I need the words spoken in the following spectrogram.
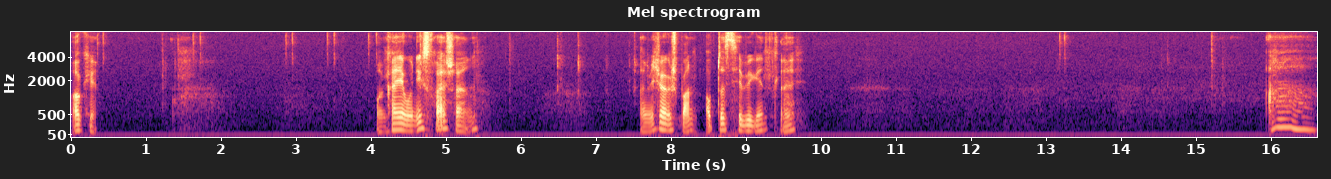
Okay. Man kann ja wohl nichts freischalten. Da bin ich mal gespannt, ob das hier beginnt gleich. Ah.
